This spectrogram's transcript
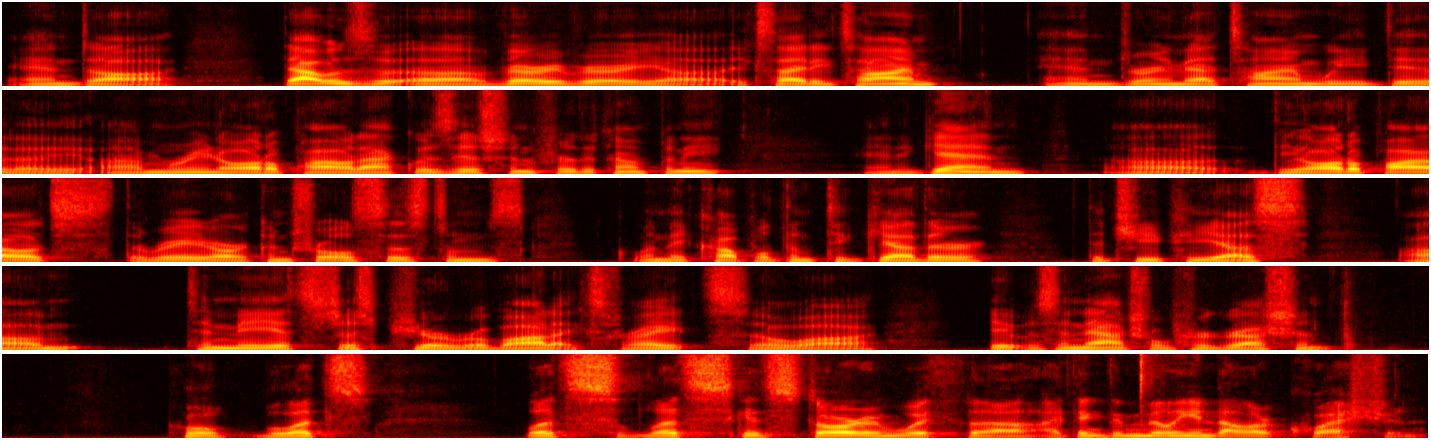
And that was a very, very exciting time. And during that time, we did a, a marine autopilot acquisition for the company. And again, uh, the autopilots, the radar control systems, when they couple them together, the GPS, um, to me, it's just pure robotics, right? So uh, it was a natural progression. Cool. Well, let's let's let's get started with uh, I think the million dollar question:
